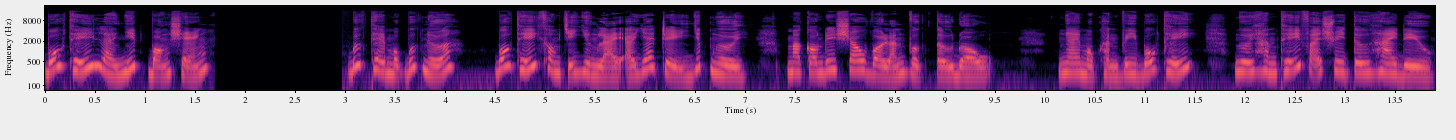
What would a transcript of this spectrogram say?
bố thí là nhiếp bỏng sản bước thêm một bước nữa, bố thí không chỉ dừng lại ở giá trị giúp người, mà còn đi sâu vào lĩnh vực tự độ. Ngay một hành vi bố thí, người hành thí phải suy tư hai điều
